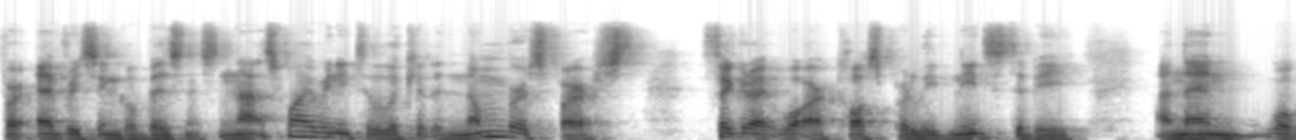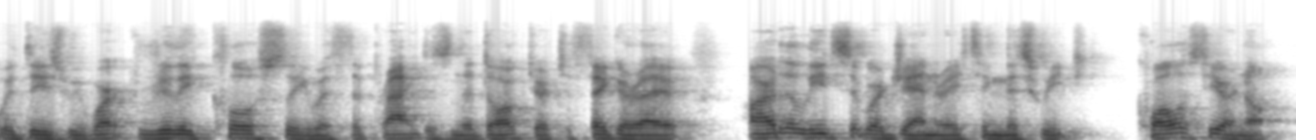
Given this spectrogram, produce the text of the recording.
for every single business. And that's why we need to look at the numbers first, figure out what our cost per lead needs to be. And then what we do is we work really closely with the practice and the doctor to figure out are the leads that we're generating this week quality or not?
